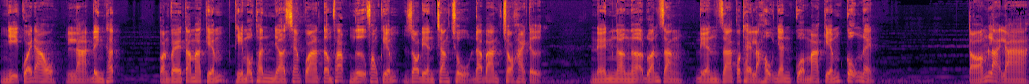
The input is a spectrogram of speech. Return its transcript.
nhị quái đao là đinh thất. Còn về tam ma kiếm thì mẫu thân nhờ xem qua tâm pháp ngự phong kiếm do Điền Trang Chủ đã ban cho hai tử. Nên ngờ ngợ đoán rằng Điền Gia có thể là hậu nhân của ma kiếm cũng nền. Tóm lại là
